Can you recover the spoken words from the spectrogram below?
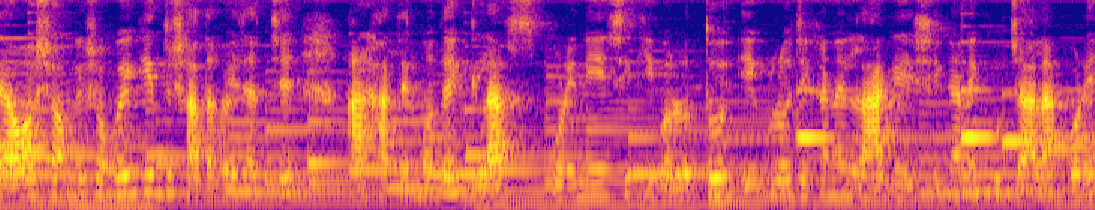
দেওয়ার সঙ্গে সঙ্গেই কিন্তু সাদা হয়ে যাচ্ছে। আর হাতের মধ্যে গ্লাভস পরে নিয়েছি কি বলো তো এগুলো যেখানে লাগে সেখানে খুব জ্বালা করে।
